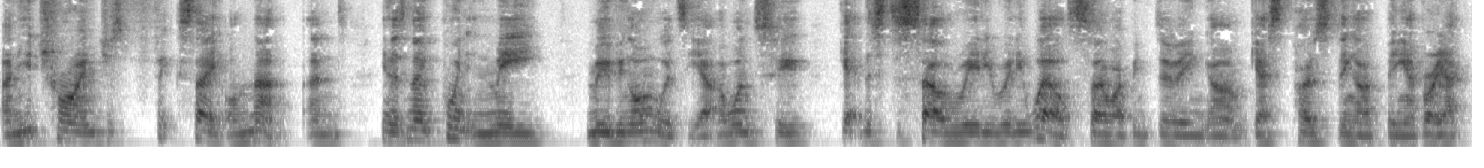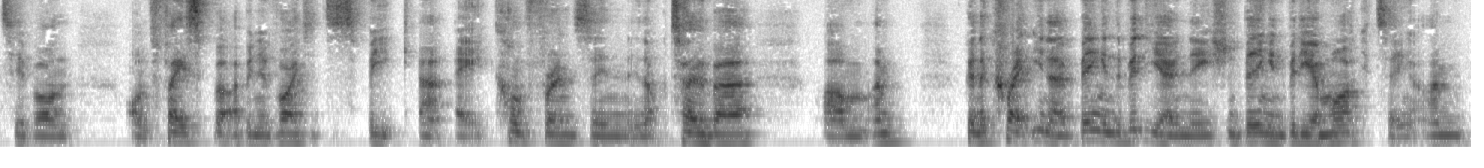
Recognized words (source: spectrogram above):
and you'd try and just fixate on that. And you know, there's no point in me moving onwards yet. I want to get this to sell really, really well. So I've been doing um, guest posting. I've been very active on on Facebook. I've been invited to speak at a conference in in October. Um, I'm going to create, you know, being in the video niche and being in video marketing. I'm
